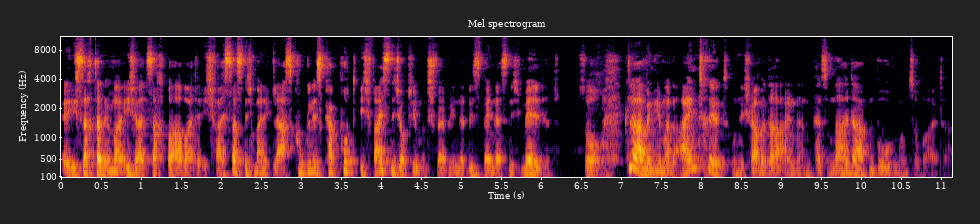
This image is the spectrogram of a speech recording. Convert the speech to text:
äh, ich sage dann immer, ich als Sachbearbeiter, ich weiß das nicht, meine Glaskugel ist kaputt. Ich weiß nicht, ob jemand schwerbehindert ist, wenn er es nicht meldet. So, klar, wenn jemand eintritt und ich habe da einen Personaldatenbogen und so weiter,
